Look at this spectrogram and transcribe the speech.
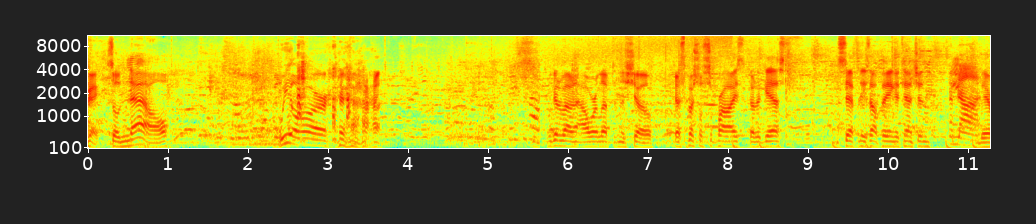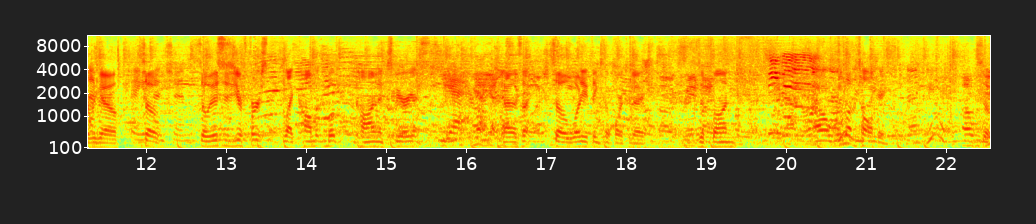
Okay, so now we are. we got about an hour left in the show. Got a special surprise. Got a guest. Stephanie's not paying attention. I'm not. There we go. So, attention. so this is your first like comic book con experience. Yeah. Of thing. So what do you think so far today? Is it fun? Oh, we love talking. So,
